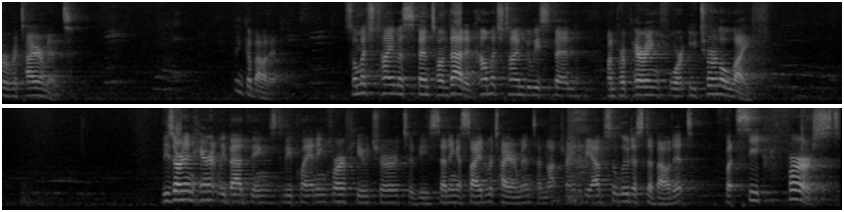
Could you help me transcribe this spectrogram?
for retirement. Think about it. So much time is spent on that, and how much time do we spend on preparing for eternal life? These aren't inherently bad things to be planning for our future, to be setting aside retirement. I'm not trying to be absolutist about it. but seek first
